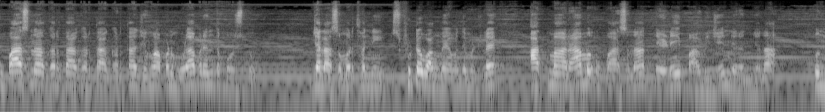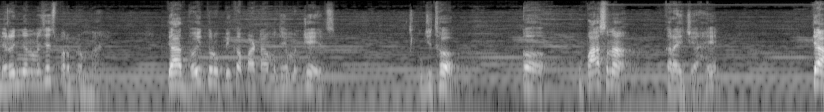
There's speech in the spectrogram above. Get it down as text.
उपासना करता करता करता जेव्हा आपण मुळापर्यंत पोहोचतो ज्याला समर्थांनी स्फुट वाङ्मयामध्ये म्हटलंय आत्मा राम उपासना तेणे पाविजे निरंजना. तो निरंजन म्हणजेच परब्रह्म आहे. त्या द्वैतरूपी कपाटामध्ये म्हणजेच जिथं उपासना करायची आहे त्या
